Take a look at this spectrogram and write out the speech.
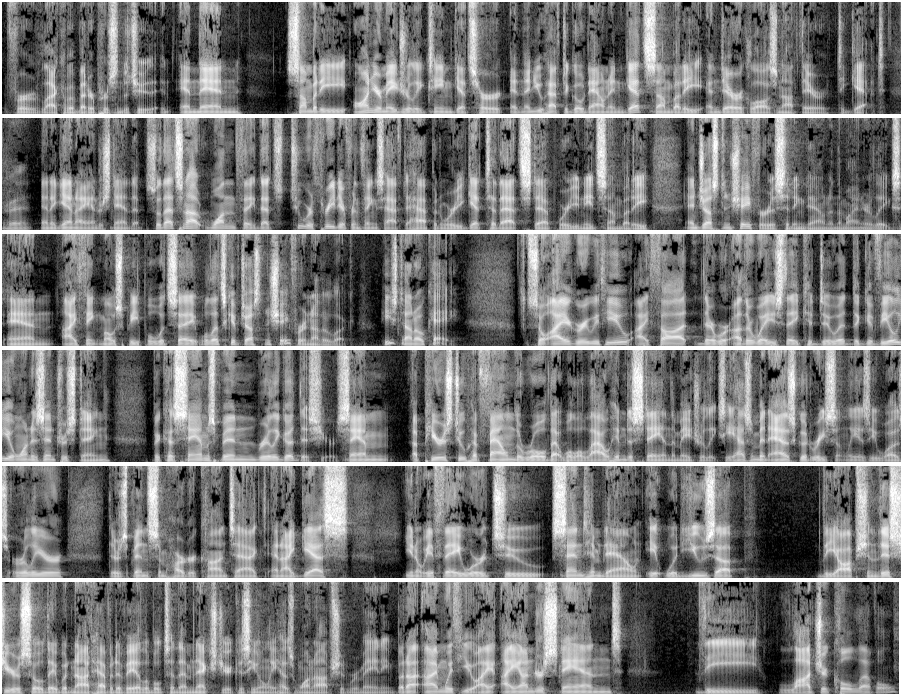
for lack of a better person to choose, and then somebody on your major league team gets hurt, and then you have to go down and get somebody, and Derek Law is not there to get. Right. And again, I understand that. So that's not one thing. That's two or three different things have to happen where you get to that step where you need somebody. And Justin Shafer is sitting down in the minor leagues. And I think most people would say, well, let's give Justin Shafer another look. He's done okay. So I agree with you. I thought there were other ways they could do it. The Gaviglio one is interesting because Sam's been really good this year. Sam appears to have found the role that will allow him to stay in the major leagues. He hasn't been as good recently as he was earlier. There's been some harder contact. And I guess, you know, if they were to send him down, it would use up the option this year, so they would not have it available to them next year because he only has one option remaining. But I, I'm with you. I, I understand the logical level,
